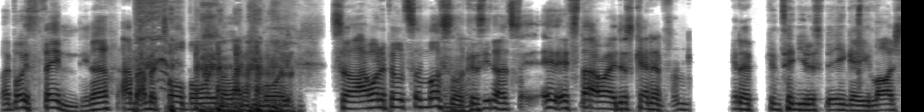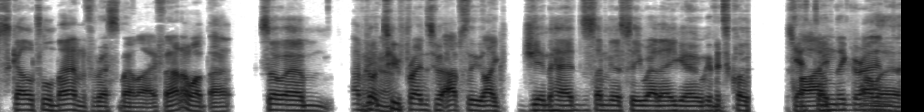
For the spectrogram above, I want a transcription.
my boy's thin. You know, I'm I'm a tall boy and a lanky boy. So I want to build some muscle because you know it's it, it's that where I just kind of I'm gonna continue just being a large skeletal man for the rest of my life, and I don't want that. So um, I've Oh, got yeah. two friends who are absolutely like gym heads. I'm gonna see where they go if it's close Get by. on the grind. I'll, uh,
